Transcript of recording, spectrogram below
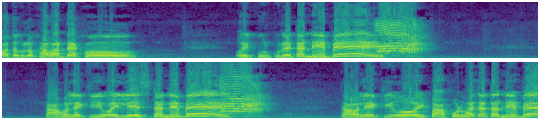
কতগুলো খাবার দেখো? ওই কুরকুরেটা নেবে? তাহলে কি ওই লেসটা নেবে? তাহলে কি ওই পাপড় ভাজাটা নেবে?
